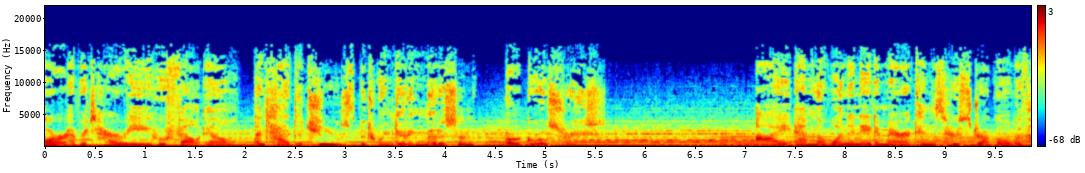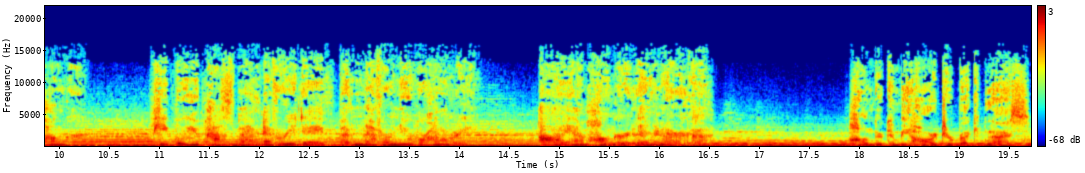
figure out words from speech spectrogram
Or a retiree who fell ill and had to choose between getting medicine or groceries. I am the one in eight Americans who struggle with hunger. People you pass by every day but never knew were hungry. I am hunger in America. Hunger can be hard to recognize.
